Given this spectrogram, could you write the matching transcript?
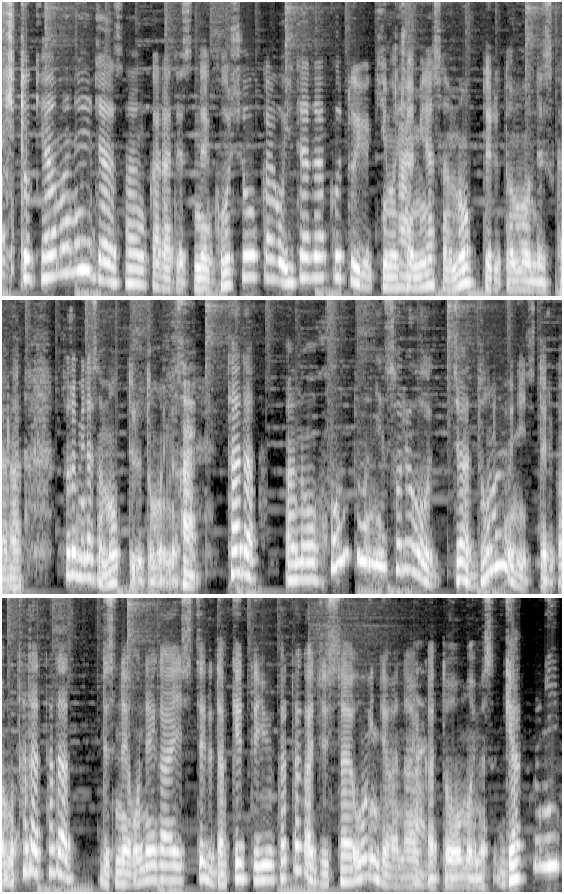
きっとケアマネージャーさんからですね、ご紹介をいただくという気持ちははい皆さん持ってると思うんですから、それは皆さん持ってると思います。はい。ただ、あの、本当にそれを、じゃあどのようにしてるか、もうただただですね、お願いしてるだけっていう方が実際多いんではないかと思います。逆に、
